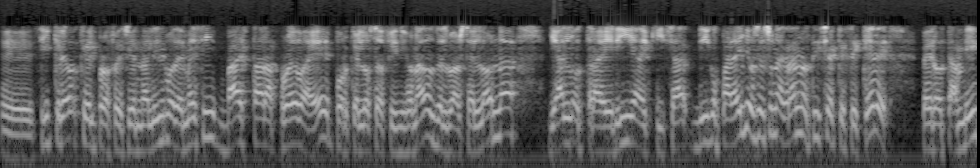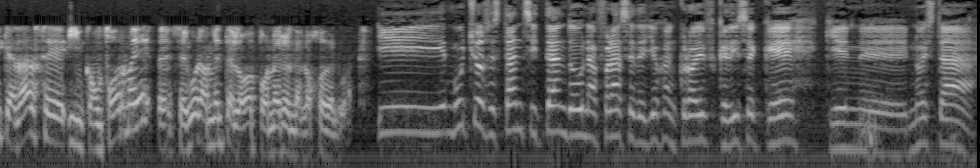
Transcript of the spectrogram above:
eh, sí creo que el profesionalismo de Messi va a estar a prueba, ¿eh? porque los aficionados del Barcelona ya lo traería, quizá, digo, para ellos es una gran noticia que se quede, pero también quedarse inconforme eh, seguramente lo va a poner en el ojo del huaca. Y muchos están citando una frase de Johan Cruyff que dice que quien eh, no está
